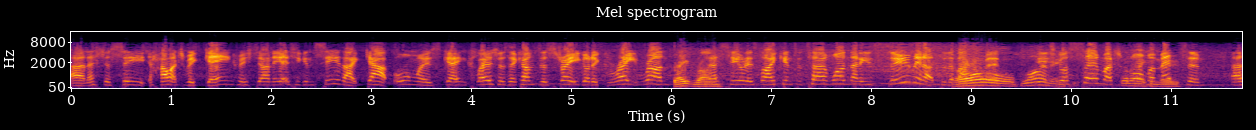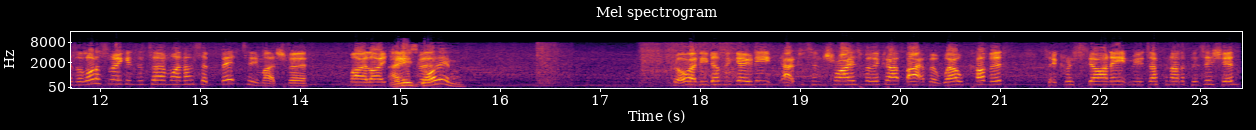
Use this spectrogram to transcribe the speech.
Uh, let's just see how much of a gain Cristiano gets. You can see that gap almost getting closer as they come to the straight. He got a great run. Great run. Let's see what it's like into turn one. Then he's zooming up to the back oh, of it. Blimey. He's got so much Gotta more make move. momentum. There's a lot of smoke into turn one. That's a bit too much for my liking. And he's but- got him. Oh, and he doesn't go deep. Atchison tries for the cutback, but well covered. So Cristiani moves up another position.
